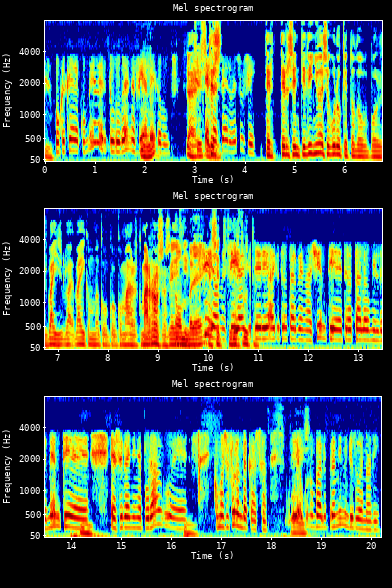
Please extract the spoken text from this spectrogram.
mm. o que quera comer é tudo ben, a fiel, mm. é sí, sí. É casero, eso sí. Ter, ter sentidiño é seguro que todo pues, vai, vai, vai con, con, con, con, as, con rosas, é? Hombre, sí, home, sí, hai que, ter, hai que tratar ben a xente, é tratala humildemente, é, mm. e se veñen é por algo, é, mm. como se foran da casa. Pois... Pues... Eu non vale para mí, non lle dou a nadie.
